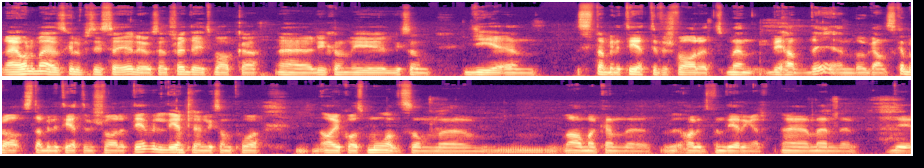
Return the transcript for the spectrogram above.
nej, jag håller med. Jag skulle precis säga det också. Att Fred är tillbaka. Eh, det kan ju liksom ge en stabilitet i försvaret. Men vi hade ändå ganska bra stabilitet i försvaret. Det är väl egentligen liksom på AIKs mål som eh, ja, man kan eh, ha lite funderingar. Eh, men eh, det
